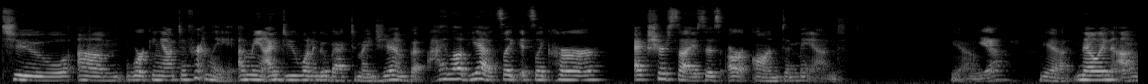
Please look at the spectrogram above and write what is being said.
to um, working out differently. I mean, I do want to go back to my gym, but I love, yeah, it's like, it's like her exercises are on demand. Yeah. Yeah. Yeah. No, and um,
